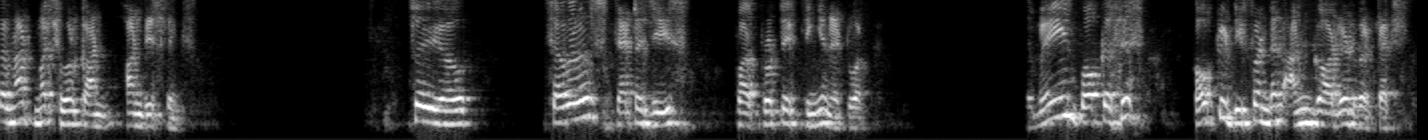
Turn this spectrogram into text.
There's not much work on, on these things. So you have several strategies for protecting a network. The main focus is how to defend an unguarded vertex.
